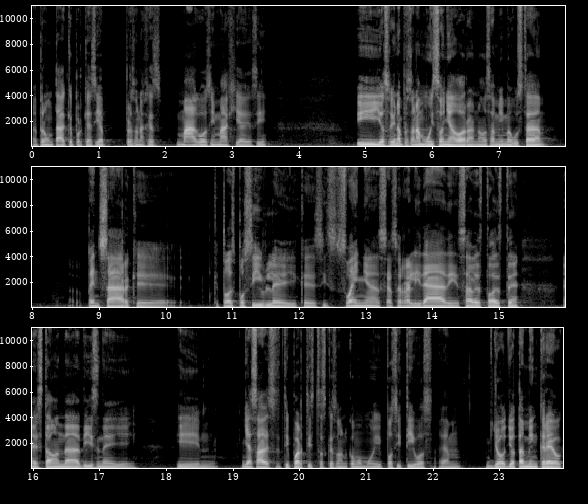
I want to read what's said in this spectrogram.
me preguntaba que por qué hacía personajes magos y magia y así. Y yo soy una persona muy soñadora, ¿no? O sea, a mí me gusta pensar que, que todo es posible y que si sueñas se hace realidad y, ¿sabes? Todo este, esta onda Disney y, ya sabes, este tipo de artistas que son como muy positivos. Em, yo, yo también creo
